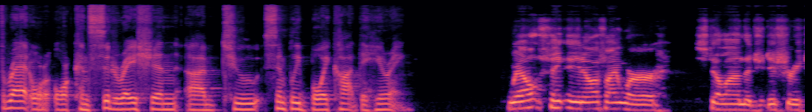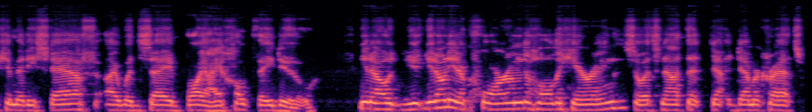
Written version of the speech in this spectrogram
threat or, or consideration um, to simply boycott the hearing? Well, think, you know, if I were still on the Judiciary Committee staff, I would say, boy, I hope they do. You know, you, you don't need a quorum to hold a hearing, so it's not that de- Democrats'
